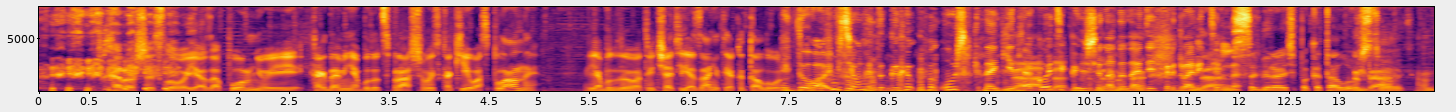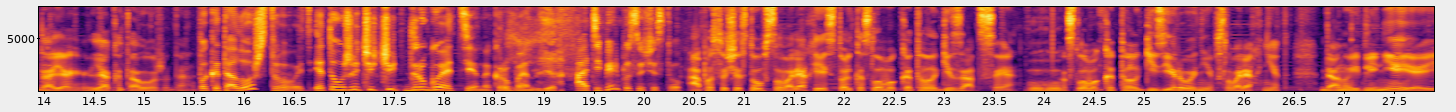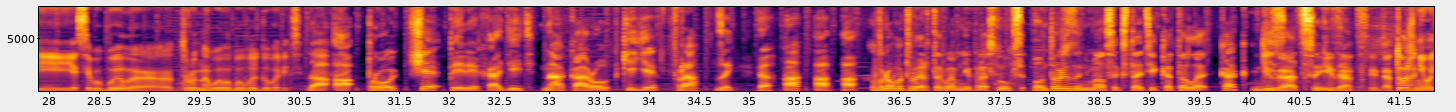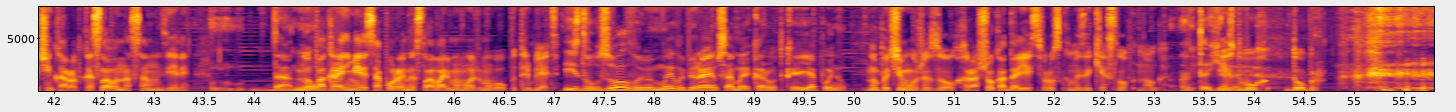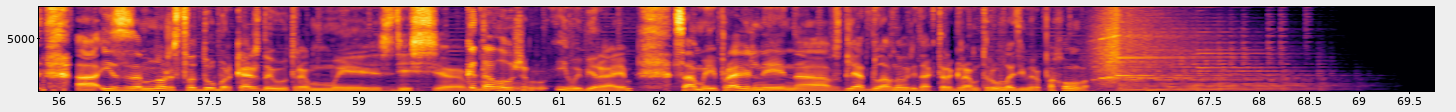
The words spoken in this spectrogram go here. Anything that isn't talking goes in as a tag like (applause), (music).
Хорошее слово, я запомню. И когда меня будут спрашивать, какие у вас планы, я буду отвечать, я занят, я каталожу. Да, и причем это (laughs) ушки такие для котика еще надо надеть предварительно. Собираюсь покаталожествовать. Да, да, я, каталожу, да. Покаталожствовать – это уже чуть-чуть другой оттенок, Рубен. А теперь по существу. А по существу в словарях есть только слово каталогизация. Слово каталогизирование в словарях нет. Да, оно и длиннее, и если бы было, трудно было бы выговорить. Да, а проще переходить на короткие фразы. А-а-а. В робот Вертер во мне проснулся. Он тоже занимался, кстати, катало... Как? Гизацией. да. Гизацией, да. Тоже не очень короткое слово на самом деле. Да, Но, ну, по крайней мере, с опорой на словарь мы можем его употреблять. из двух зол мы выбираем самое короткое, я понял. Ну почему же зол? Хорошо, когда есть в русском языке слов много. Да я- Из двух добр. (laughs) А из множества добр каждое утро мы здесь... э, Каталожим. И выбираем самые правильные, на взгляд главного редактора «Грамотру» Владимира Пахомова.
